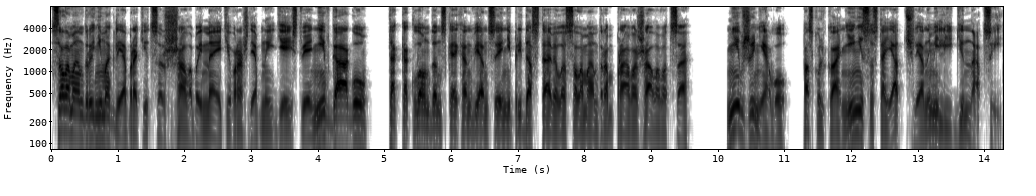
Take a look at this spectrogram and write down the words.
Саламандры не могли обратиться с жалобой на эти враждебные действия ни в Гагу, так как Лондонская конвенция не предоставила саламандрам право жаловаться, ни в Женеву, поскольку они не состоят членами Лиги наций.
